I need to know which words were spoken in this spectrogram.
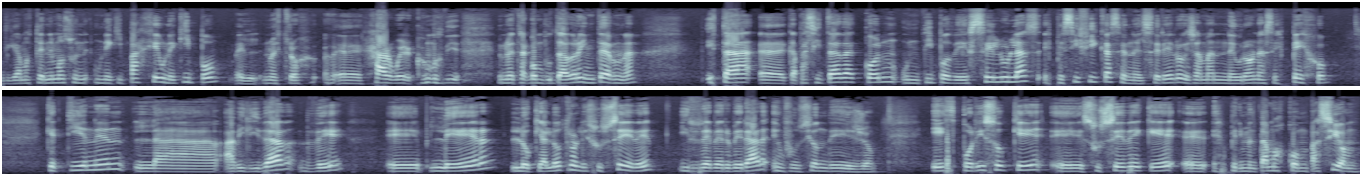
digamos, tenemos un, equipaje, un equipo, nuestro eh, hardware, como nuestra computadora interna, está eh, capacitada con un tipo de células específicas en el cerebro que llaman neuronas espejo, que tienen la habilidad de leer lo que al otro le sucede y reverberar en función de ello. Es por eso que eh, sucede que eh, experimentamos compasión,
